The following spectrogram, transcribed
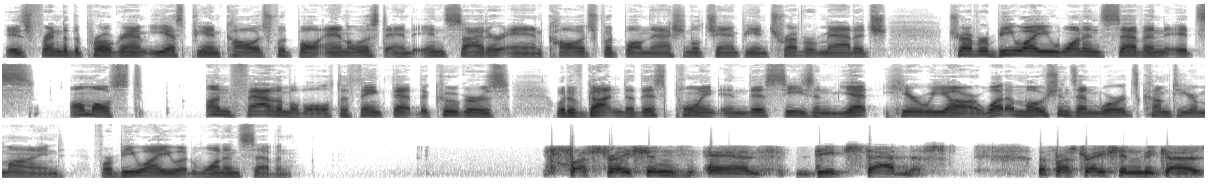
is friend of the program, ESPN college football analyst and insider, and college football national champion Trevor Matich. Trevor, BYU one and seven. It's almost unfathomable to think that the Cougars would have gotten to this point in this season. Yet here we are. What emotions and words come to your mind for BYU at one and seven? Frustration and deep sadness. The frustration because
